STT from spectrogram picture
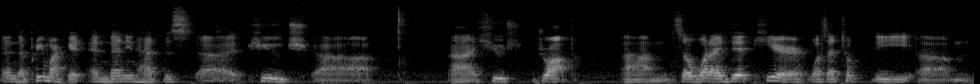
in the pre-market and then it had this uh, huge uh, uh huge drop um, so what I did here was I took the um,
